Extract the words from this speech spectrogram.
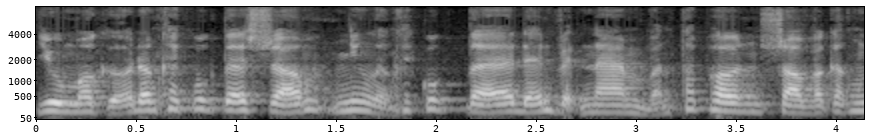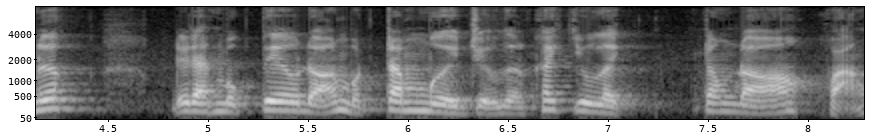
dù mở cửa đón khách quốc tế sớm nhưng lượng khách quốc tế đến Việt Nam vẫn thấp hơn so với các nước để đạt mục tiêu đón 110 triệu lượt khách du lịch trong đó khoảng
